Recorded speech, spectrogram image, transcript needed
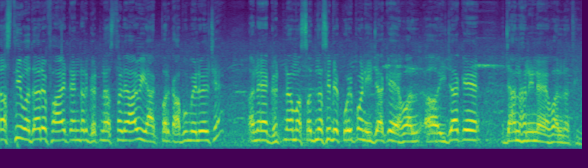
દસથી વધારે ફાયર ટેન્ડર ઘટના સ્થળે આવી, આગ પર કાબૂ મેળવેલ છે અને ઘટનામાં સદનસીબે કોઈ પણ ઈજા કે અહેવાલ ઈજા કે જાનહાનિના અહેવાલ નથી.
